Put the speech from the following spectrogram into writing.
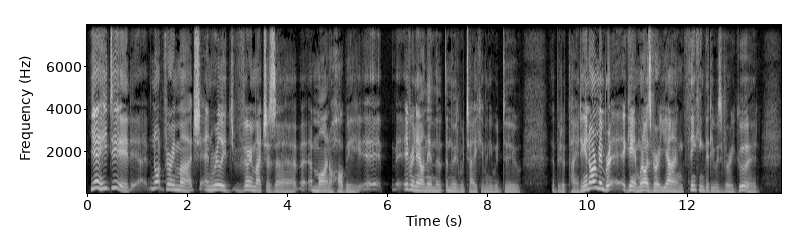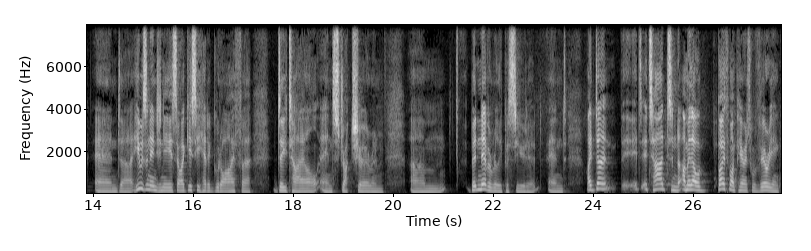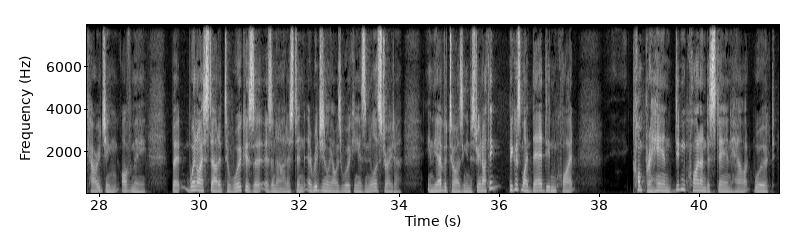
Yeah, he did. Not very much, and really very much as a, a minor hobby. Every now and then, the, the mood would take him, and he would do a bit of painting. And I remember, again, when I was very young, thinking that he was very good. And uh, he was an engineer, so I guess he had a good eye for detail and structure and um, but never really pursued it. And I don't. It's it's hard to know. I mean, they were both my parents were very encouraging of me. But when I started to work as a, as an artist, and originally I was working as an illustrator in the advertising industry, and I think because my dad didn't quite comprehend, didn't quite understand how it worked.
